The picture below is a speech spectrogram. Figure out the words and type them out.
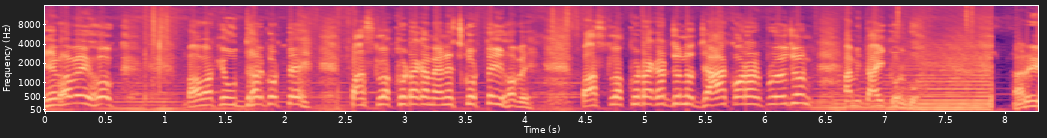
যেভাবেই হোক বাবাকে উদ্ধার করতে পাঁচ লক্ষ টাকা ম্যানেজ করতেই হবে। পাঁচ লক্ষ টাকার জন্য যা করার প্রয়োজন আমি তাই করব। আরে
